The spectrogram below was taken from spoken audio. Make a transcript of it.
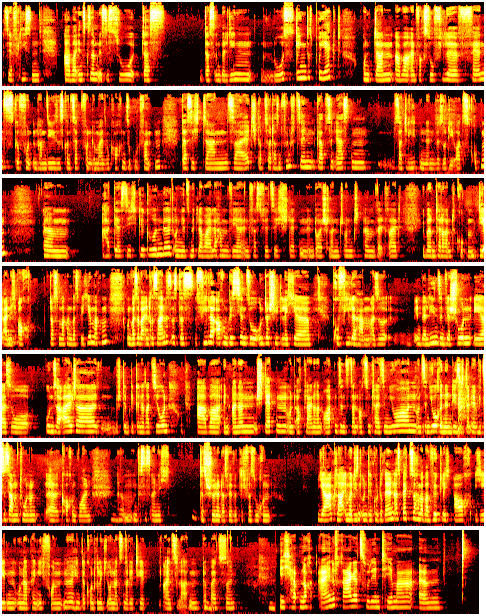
sehr fließend. Aber insgesamt ist es so, dass das in Berlin losging, das Projekt und dann aber einfach so viele Fans gefunden haben, die dieses Konzept von gemeinsam Kochen so gut fanden, dass ich dann seit, ich glaube 2015 gab es den ersten Satelliten, nennen wir so die Ortsgruppen. Ähm, hat der sich gegründet und jetzt mittlerweile haben wir in fast 40 Städten in Deutschland und ähm, weltweit über den Tellerrand Gruppen, die eigentlich auch das machen, was wir hier machen. Und was aber interessant ist, ist, dass viele auch ein bisschen so unterschiedliche Profile haben. Also in Berlin sind wir schon eher so unser Alter, bestimmte Generation. Aber in anderen Städten und auch kleineren Orten sind es dann auch zum Teil Senioren und Seniorinnen, die sich dann irgendwie zusammentun und äh, kochen wollen. Mhm. Ähm, und das ist eigentlich das Schöne, dass wir wirklich versuchen, ja, klar, immer diesen interkulturellen Aspekt zu haben, aber wirklich auch jeden unabhängig von ne, Hintergrund, Religion, Nationalität einzuladen, dabei mhm. zu sein. Ich habe noch eine Frage zu dem Thema. Ähm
